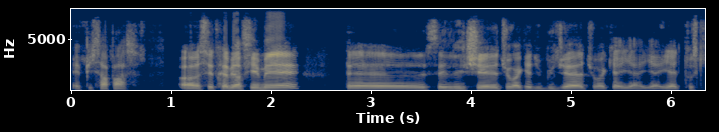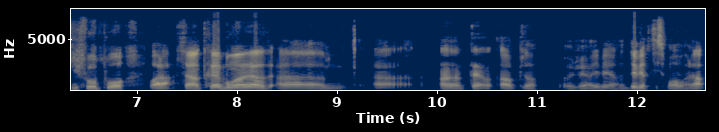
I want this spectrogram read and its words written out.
et puis ça passe. C'est très bien filmé, c'est c'est léché, tu vois qu'il y a du budget, tu vois qu'il y, a- tout ce qu'il faut pour. Voilà, c'est un très bon euh, euh, euh, inter- ah, putain, euh, je vais arriver, un divertissement, voilà.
